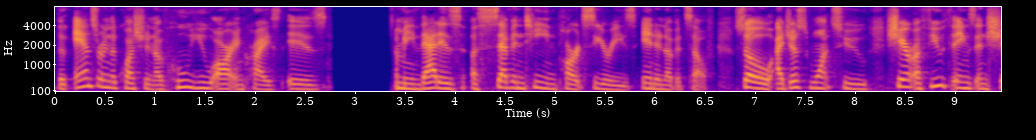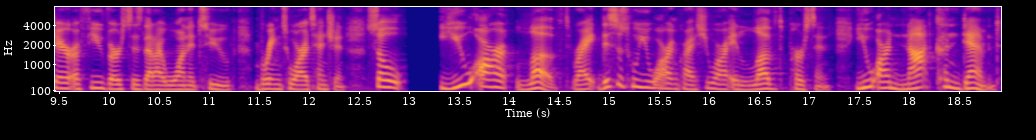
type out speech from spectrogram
the answering the question of who you are in christ is I mean, that is a 17 part series in and of itself. So I just want to share a few things and share a few verses that I wanted to bring to our attention. So, you are loved, right? This is who you are in Christ. You are a loved person. You are not condemned,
